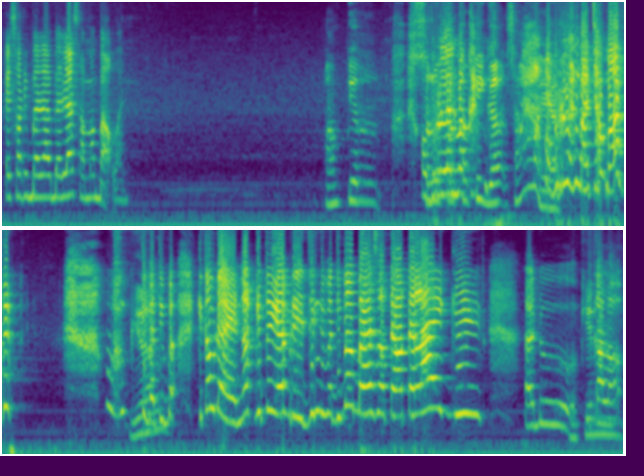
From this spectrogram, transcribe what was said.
eh sorry bala-bala sama bakwan Hampir Obrolan serupa makan. tapi gak sama ya. obrolan macam mana Iya. tiba-tiba kita udah enak gitu ya bridging tiba-tiba bahas OTOT lagi aduh kalau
